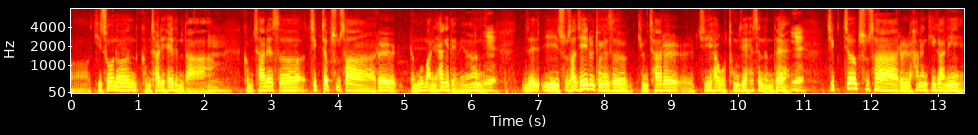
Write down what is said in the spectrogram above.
어, 기소는 검찰이 해야 된다. 음. 검찰에서 직접 수사를 너무 많이 하게 되면 예. 이제 이 수사 지휘를 통해서 경찰을 지휘하고 통제했었는데 예. 직접 수사를 하는 기관이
